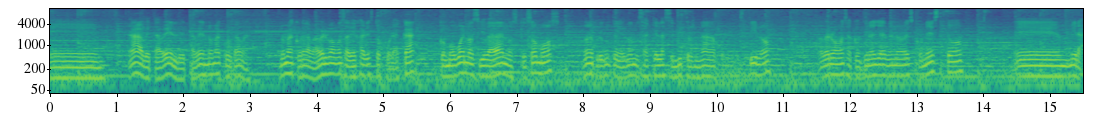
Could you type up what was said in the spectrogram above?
Eh, ah, betabel, betabel, no me acordaba. No me acordaba. A ver, vamos a dejar esto por acá. Como buenos ciudadanos que somos. No me pregunten de dónde saqué las litros nada por el estilo. A ver, vamos a continuar ya de una vez con esto. Mira,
